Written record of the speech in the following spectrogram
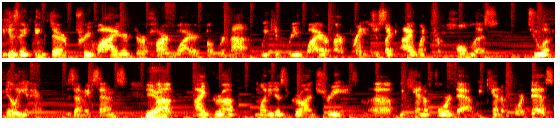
Because they think they're pre wired, they're hardwired, but we're not. We can rewire our brains. Just like I went from homeless to a millionaire. Does that make sense? Yeah. Um, I grew up, money doesn't grow on trees. Uh, we can't afford that. We can't afford this.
